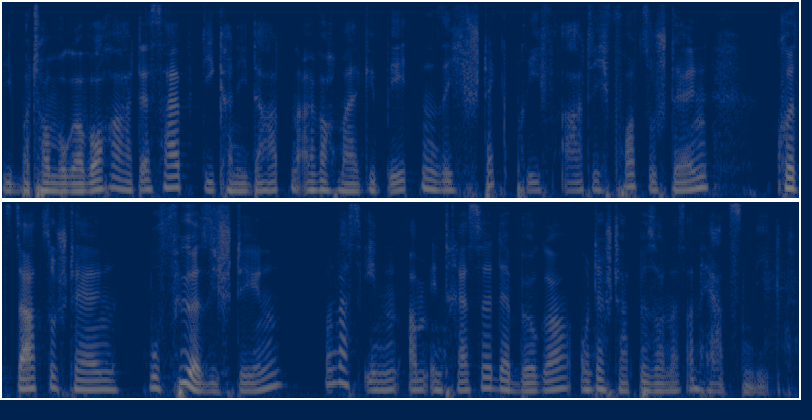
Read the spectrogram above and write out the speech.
Die Bad Homburger Woche hat deshalb die Kandidaten einfach mal gebeten, sich steckbriefartig vorzustellen, kurz darzustellen, wofür sie stehen und was ihnen am Interesse der Bürger und der Stadt besonders am Herzen liegt.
